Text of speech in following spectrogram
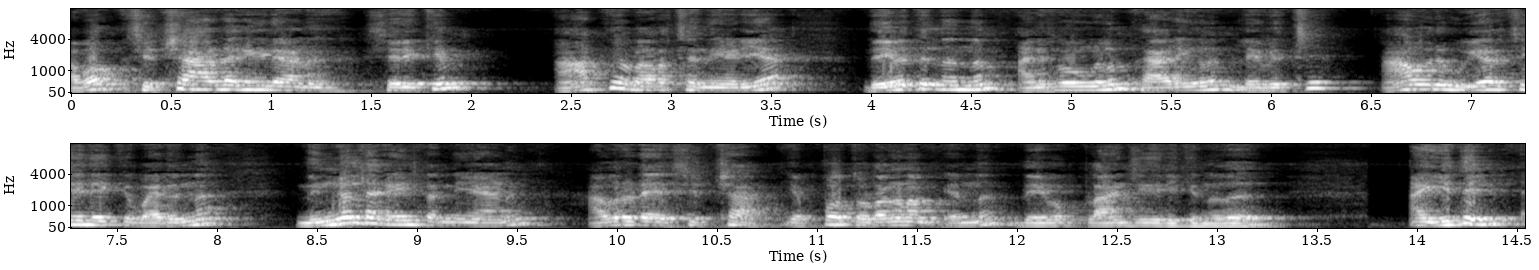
അപ്പോൾ ശിക്ഷ ആരുടെ കയ്യിലാണ്? ശരിക്കും ആത്മവളർച്ച നേടിയ ദൈവത്തിൽ നിന്നും അനുഭവങ്ങളും കാര്യങ്ങളും ലഭിച്ച് ആ ഒരു ഉയർച്ചയിലേക്ക് വരുന്ന നിങ്ങളുടെ കയ്യിൽ തന്നെയാണ് അവരുടെ ശിക്ഷ എപ്പോ തുടങ്ങണം എന്ന് ദൈവം പ്ലാൻ ചെയ്തിരിക്കുന്നത്. ഇതിൽ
